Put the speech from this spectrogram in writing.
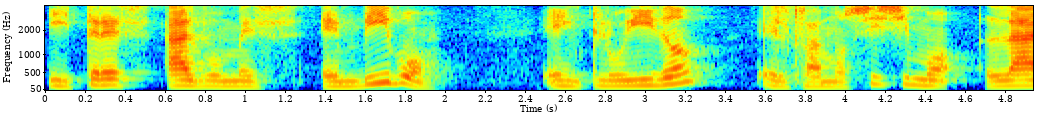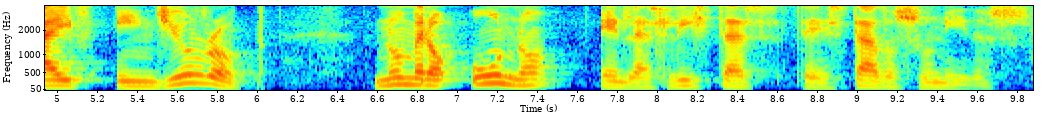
y tres álbumes en vivo, incluido el famosísimo Live in Europe, número uno en las listas de Estados Unidos.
